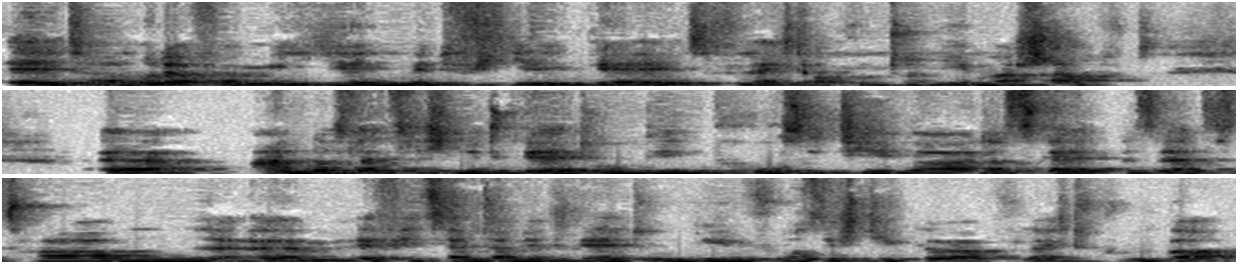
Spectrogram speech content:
Eltern oder Familien mit viel Geld, vielleicht auch Unternehmerschaft, äh, anders letztlich mit Geld umgehen, positiver das Geld besetzt haben, ähm, effizienter mit Geld umgehen, vorsichtiger, vielleicht klüger,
